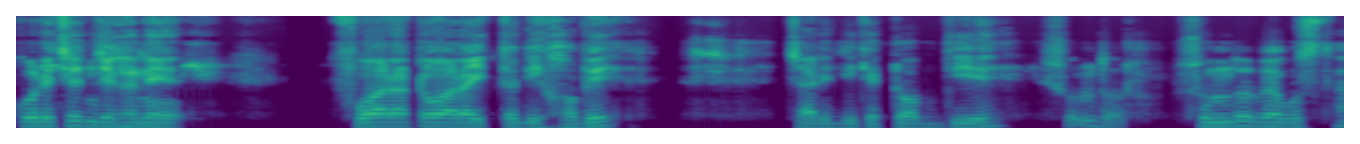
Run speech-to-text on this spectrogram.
করেছেন যেখানে ফোয়ারা টোয়ারা ইত্যাদি হবে। চারিদিকে টপ দিয়ে। সুন্দর সুন্দর ব্যবস্থা।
